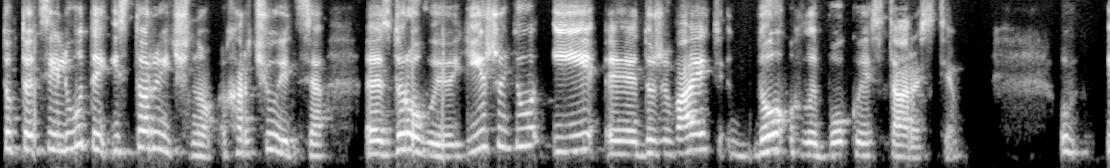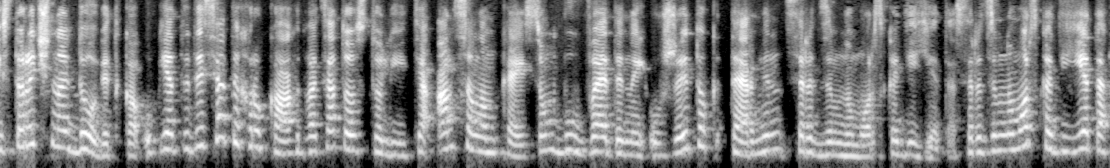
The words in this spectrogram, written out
Тобто ці люди історично харчуються е, здоровою їжею і е, доживають до глибокої старості. Історична довідка у 50-х роках ХХ століття Анселом Кейсом був введений у вжиток термін середземноморська дієта. Середземноморська дієта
